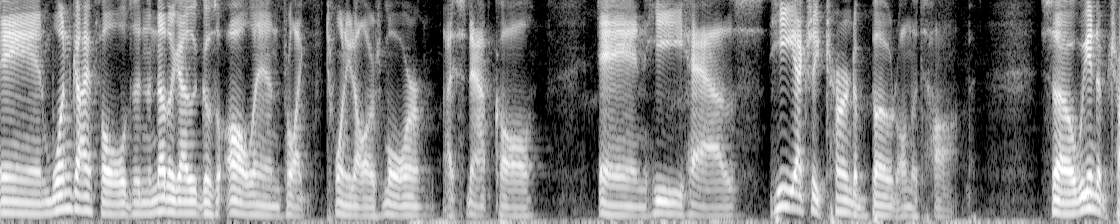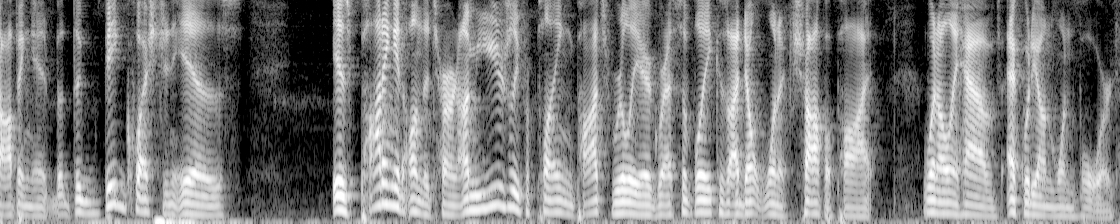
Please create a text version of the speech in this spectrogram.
and one guy folds and another guy goes all in for like $20 more. I snap call and he has he actually turned a boat on the top. So we end up chopping it but the big question is is potting it on the turn? I'm usually for playing pots really aggressively because i don't want to chop a pot when i only have equity on one board.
